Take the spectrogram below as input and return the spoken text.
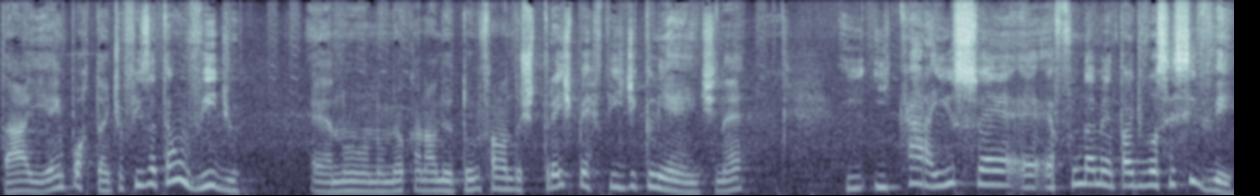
tá? E é importante. Eu fiz até um vídeo é, no, no meu canal do YouTube falando dos três perfis de cliente, né? E, e cara, isso é, é, é, fundamental de você se ver.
